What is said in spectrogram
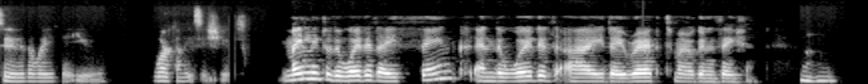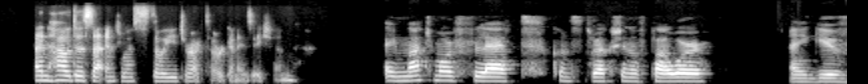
to the way that you work on these issues. Mainly to the way that I think and the way that I direct my organization. Mm-hmm. And how does that influence the way you direct the organization? a much more flat construction of power. I give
